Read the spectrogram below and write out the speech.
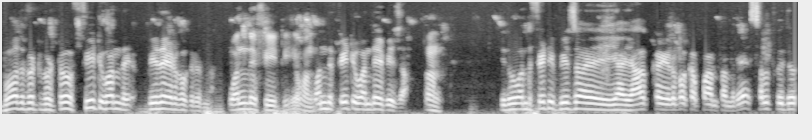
ಬೋದ್ ಬಿಟ್ಬಿಟ್ಟು ಫೀಟ್ ಒಂದೇ ಬೀಜ ಇಡ್ಬೇಕು ಇದನ್ನ. ಒಂದು ಫೀಟಿಗೆ ಒಂದು. ಒಂದು ಫೀಟ್ ಒಂದೇ ಬೀಜ. ಇದು ಒಂದ್ ಫೀಟ್ ಬೀಜ ಯಾಕೆ ಇಡ್ಬೇಕಪ್ಪ ಅಂತಂದ್ರೆ ಸ್ವಲ್ಪ ಇದು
